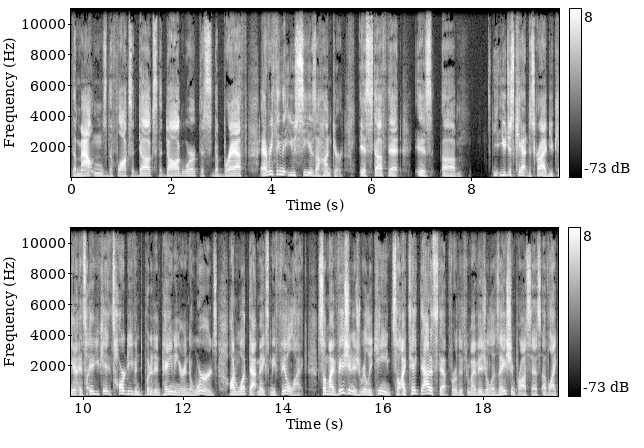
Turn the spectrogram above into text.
the mountains, the flocks of ducks, the dog work, the, the breath. Everything that you see as a hunter is stuff that is um, you just can't describe. You can't. It's you can't, It's hard to even put it in painting or into words on what that makes me feel like. So my vision is really keen. So I take that a step further through my visualization process of like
